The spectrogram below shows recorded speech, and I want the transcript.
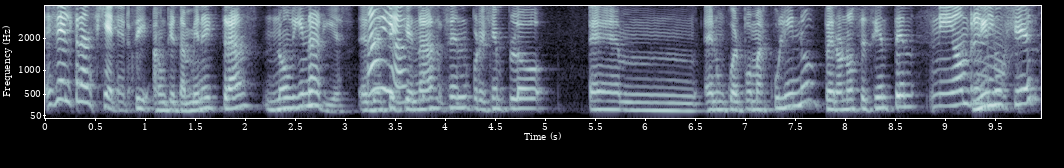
Es el transgénero. sí, aunque también hay trans no binarias, es Ah, decir, ya, que nacen, por ejemplo, em, en un cuerpo masculino, pero no se sienten Ni hombre ni ni mujer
